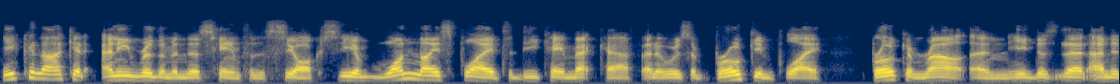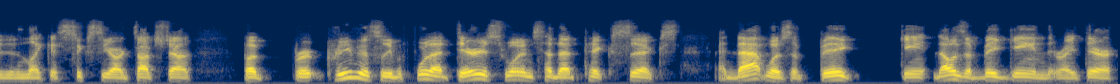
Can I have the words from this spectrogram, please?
he could not get any rhythm in this game for the Seahawks. He had one nice play to DK Metcalf, and it was a broken play, broken route, and he just that ended in like a sixty yard touchdown. But previously, before that, Darious Williams had that pick six, and that was a big game. That was a big game right there.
